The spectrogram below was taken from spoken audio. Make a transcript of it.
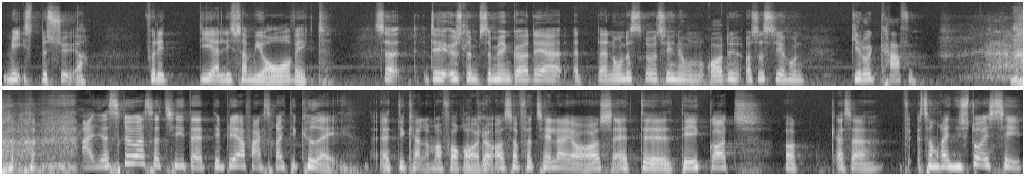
mest besøger. Fordi de er ligesom i overvægt. Så det Øslem simpelthen gør, det er, at der er nogen, der skriver til hende, at hun er rotte, og så siger hun, giver du ikke kaffe? Ej, jeg skriver så tit, at det bliver jeg faktisk rigtig ked af, at de kalder mig for rotte. Okay. Og så fortæller jeg også, at øh, det er ikke godt, at, altså sådan rent historisk set,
